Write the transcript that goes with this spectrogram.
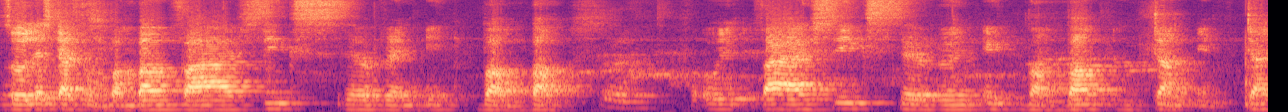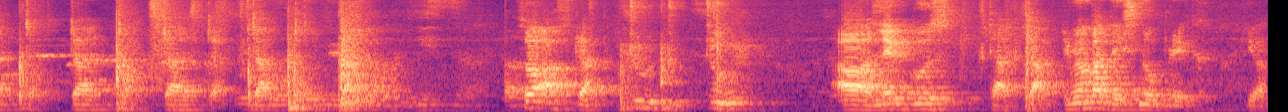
So let's start from bam bam, five, six, seven, eight, bam bam. Five, six, seven, eight, bam bam, and done, and da da da da da da da. So after two to two, our leg goes ta ta. Remember, there's no break here.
